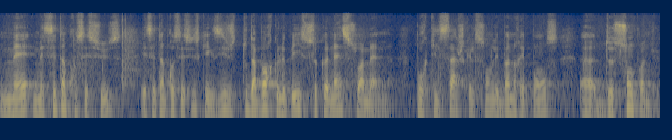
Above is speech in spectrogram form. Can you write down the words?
Mais, mais c'est un processus, et c'est un processus qui exige tout d'abord que le pays se connaisse soi-même, pour qu'il sache quelles sont les bonnes réponses de son point de vue.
